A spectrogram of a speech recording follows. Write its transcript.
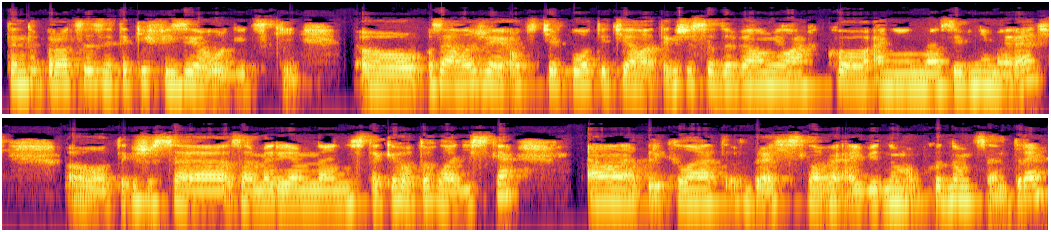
tento proces je taký fyziologický. Záleží aj od teploty tela, takže sa dá veľmi ľahko ani invazívne merať, takže sa zameriam na z takéhoto hľadiska. Ale napríklad v Bratislave aj v jednom obchodnom centre,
